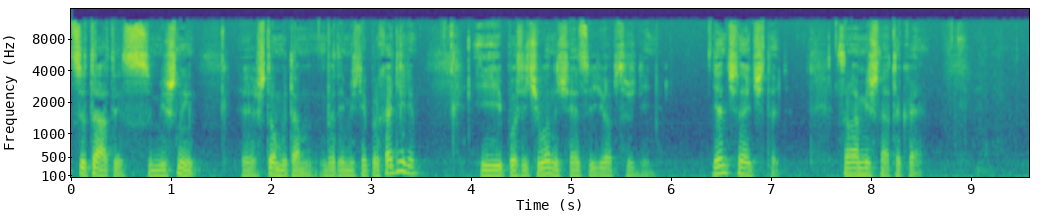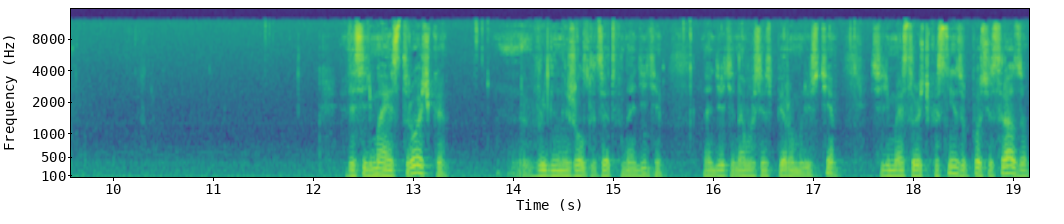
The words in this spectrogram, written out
цитаты, с Мишны, э, что мы там в этой Мишне проходили, и после чего начинается ее обсуждение. Я начинаю читать. Сама Мишна такая. Это седьмая строчка, выделенный желтый цвет вы найдите, найдете на 81 листе, седьмая строчка снизу, после сразу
